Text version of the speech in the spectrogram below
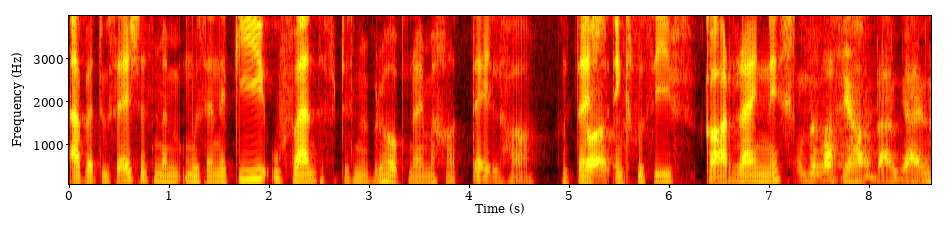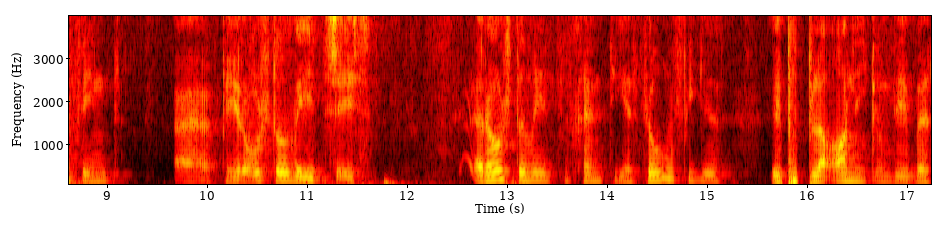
eben, du sagst, dass man muss Energie aufwenden muss, dass man überhaupt noch immer teilhaben kann. Und das Ja. ist inklusiv gar rein nichts. Und was ich halt auch geil finde, äh, bei Rohstuhlwitzes, Rohstuhlwitzes könnt ihr so viel über Planung und über,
